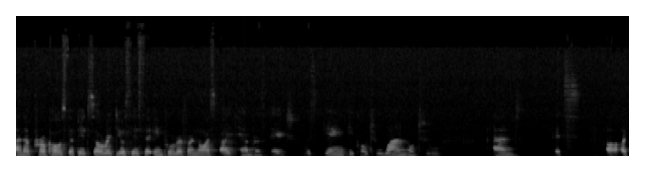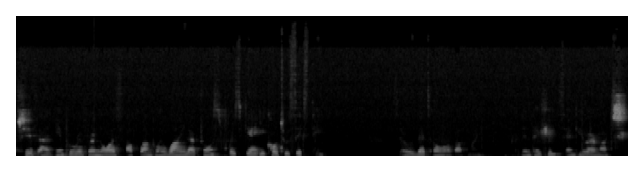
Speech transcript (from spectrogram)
and the proposed pixel reduces the input reference noise by 10 per stage with gain equal to 1 or 2, and it's uh, achieves an reference noise of 1.1 electrons with gain equal to 60. So that's all about my presentation. Thank you very much.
